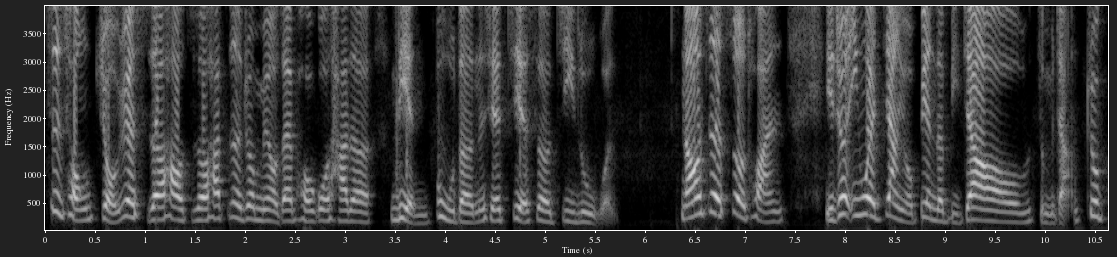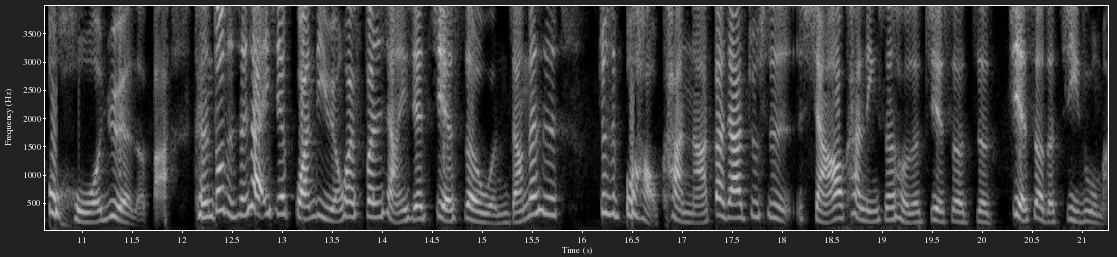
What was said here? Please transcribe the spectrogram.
自从九月十二号之后，他真的就没有再 po 过他的脸部的那些戒色记录文。然后这个社团也就因为这样有变得比较怎么讲，就不活跃了吧？可能都只剩下一些管理员会分享一些戒色文章，但是。就是不好看呐、大家就是想要看林森和的戒色这戒色的记录嘛，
